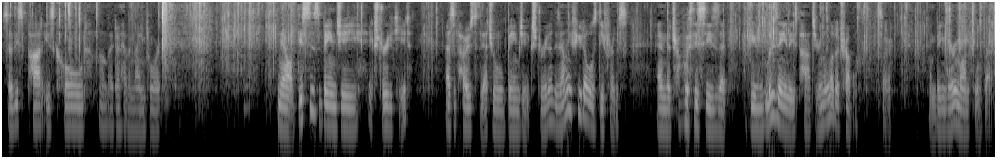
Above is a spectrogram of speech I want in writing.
So this part is called, oh, they don't have a name for it. Now, this is the BMG extruder kit, as opposed to the actual BMG extruder. There's only a few dollars difference. And the trouble with this is that if you lose any of these parts, you're in a lot of trouble. So I'm being very mindful of that.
